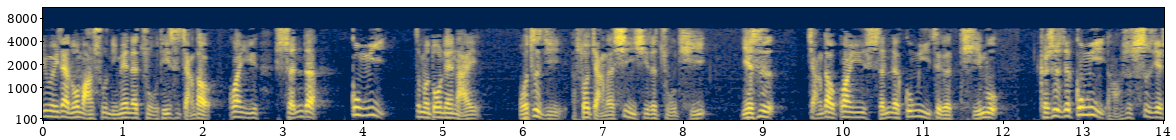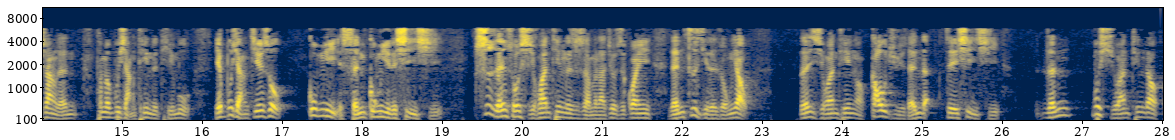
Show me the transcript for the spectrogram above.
因为在罗马书里面的主题是讲到关于神的公义。这么多年来，我自己所讲的信息的主题也是讲到关于神的公义这个题目。可是这公义啊是世界上人他们不想听的题目，也不想接受公义神公义的信息。世人所喜欢听的是什么呢？就是关于人自己的荣耀，人喜欢听啊高举人的这些信息。人不喜欢听到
